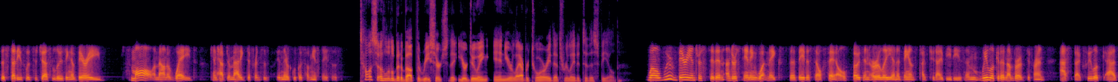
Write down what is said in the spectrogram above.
the studies would suggest losing a very small amount of weight can have dramatic differences in their glucose homeostasis. Tell us a little bit about the research that you're doing in your laboratory that's related to this field. Well, we're very interested in understanding what makes the beta cell fail, both in early and advanced type 2 diabetes. And we look at a number of different aspects. We look at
